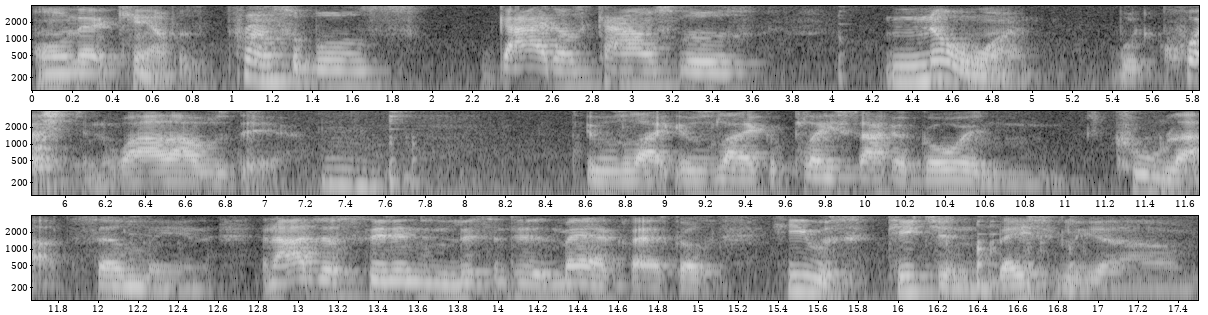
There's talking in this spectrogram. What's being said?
on that campus, principals, guidance counselors, no one would question while I was there. Mm. It was like it was like a place I could go and cool out, settle in, and I just sit in and listen to his math class because he was teaching basically um,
